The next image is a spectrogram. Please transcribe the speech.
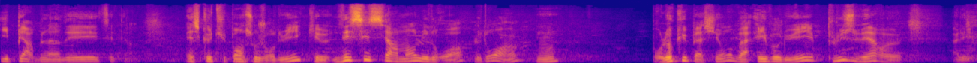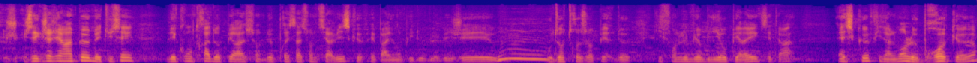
hyper blindé, etc. Est-ce que tu penses aujourd'hui que nécessairement le droit, le droit hein, Mhm. pour l'occupation va évoluer plus vers... euh, allez, j'exagère un peu, mais tu sais, les contrats d'opération, de prestation de services que fait par exemple IWG ou, ou d'autres qui font de l'immobilier opéré, etc. Est-ce que finalement le broker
